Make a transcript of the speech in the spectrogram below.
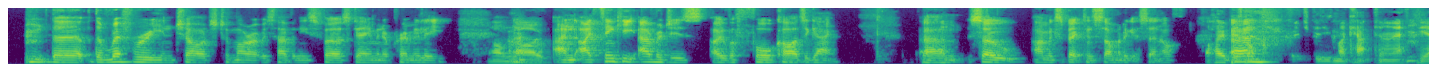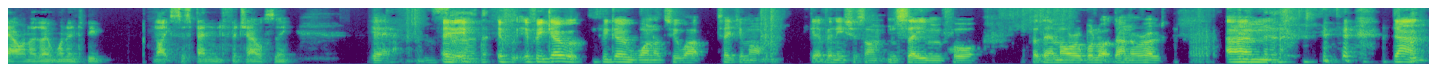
the the referee in charge tomorrow is having his first game in a Premier League. Oh no! Uh, and I think he averages over four cards a game. Um, so I'm expecting someone to get sent off. I hope it's um, not because he's my captain in FPL, and I don't want him to be like suspended for Chelsea. Yeah, if, if if we go if we go one or two up, take him off, get Vinicius on, and save him for for them horrible lot down the road. Um, Dan.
